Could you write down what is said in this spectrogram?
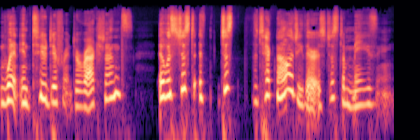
went in two different directions. It was just, just the technology there is just amazing.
